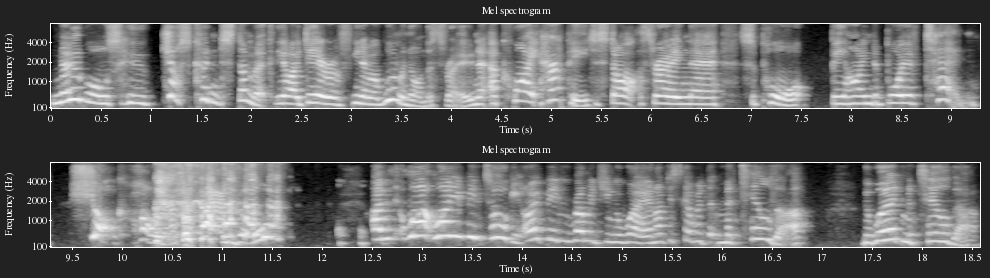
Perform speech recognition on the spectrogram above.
nobles who just couldn't stomach the idea of you know a woman on the throne are quite happy to start throwing their support behind a boy of 10 shock horror scandal um, while, while you've been talking, I've been rummaging away and I've discovered that Matilda, the word Matilda,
